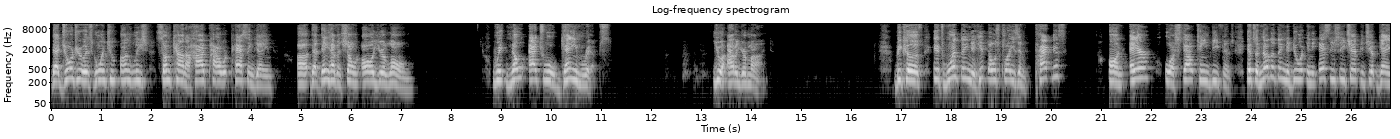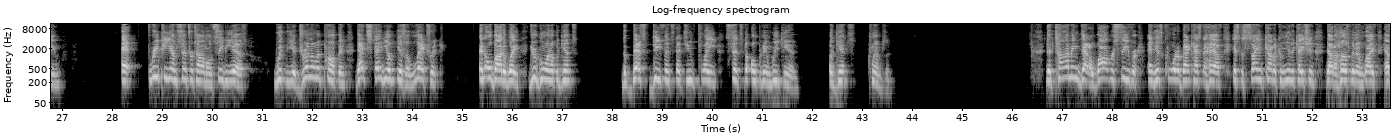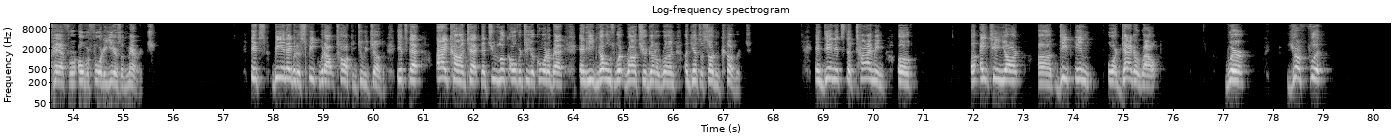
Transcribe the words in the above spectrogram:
that Georgia is going to unleash some kind of high powered passing game uh, that they haven't shown all year long with no actual game reps, you are out of your mind. Because it's one thing to hit those plays in practice on air or scout team defense. It's another thing to do it in the SEC championship game at 3 p.m. Central Time on CBS with the adrenaline pumping. That stadium is electric. And oh, by the way, you're going up against the best defense that you've played since the opening weekend against Clemson. The timing that a wide receiver and his quarterback has to have is the same kind of communication that a husband and wife have had for over 40 years of marriage. It's being able to speak without talking to each other. It's that eye contact that you look over to your quarterback and he knows what route you're going to run against a certain coverage. And then it's the timing of an 18 yard uh, deep in or dagger route where your foot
